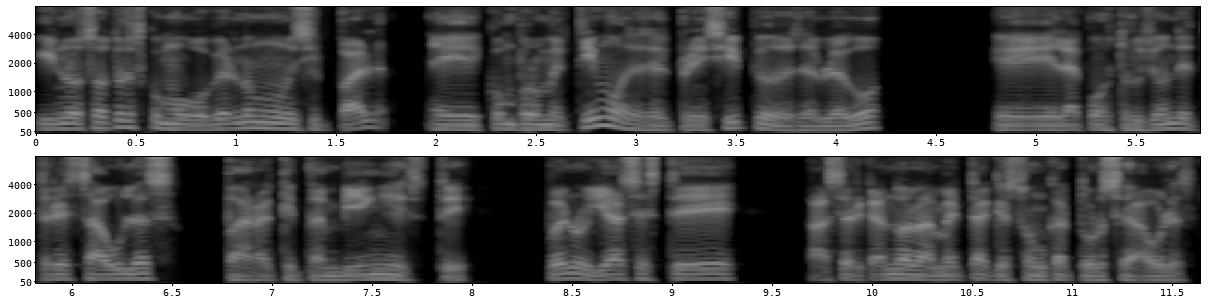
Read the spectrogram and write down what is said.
Y nosotros como gobierno municipal eh, comprometimos desde el principio, desde luego, eh, la construcción de tres aulas para que también, este, bueno, ya se esté acercando a la meta que son 14 aulas.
